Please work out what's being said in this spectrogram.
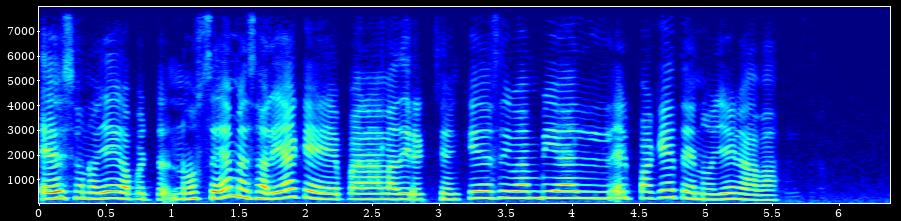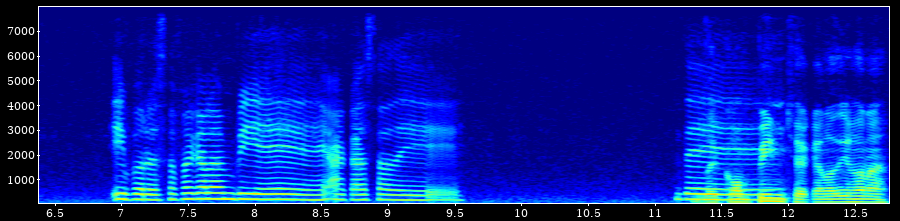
Eso no llega Puerto No sé, me salía que para la dirección que se iba a enviar el, el paquete no llegaba. Y por eso fue que lo envié a casa de... De compinche, que no dijo nada.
